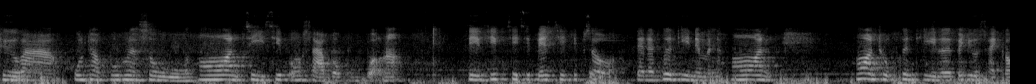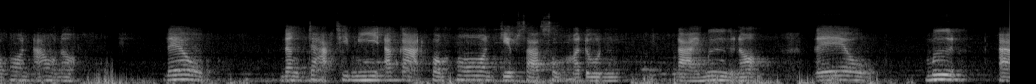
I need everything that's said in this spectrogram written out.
ถือว่าอุณหภูมิน่ะสูงร้อน40องศาบวกบวกเนาะ40 41 42แต่ละพื้นที่เนี่ยมันร้อนร้อนทุกพื้นที่เลยไปอยู่ใส่ก็ร้อนเอาเนาะแล้วหลังจากที่มีอากาศความร้อน เก็บสะสมมาโดนหลายมือเนาะแล้ว มืดอ่า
